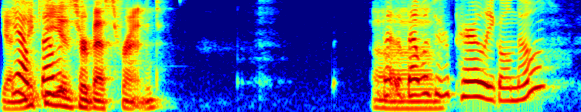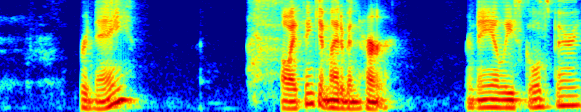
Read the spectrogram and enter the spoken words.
Yeah, Yeah, nikki that is was- her best friend. That, that was Um, her paralegal, no? renee? Oh i think it might have been her. Renee elise goldsberry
